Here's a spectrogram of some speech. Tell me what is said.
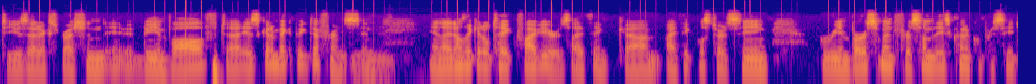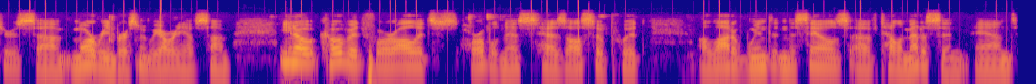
to use that expression, eh, be involved uh, is going to make a big difference. And mm-hmm. and I don't think it'll take five years. I think um, I think we'll start seeing reimbursement for some of these clinical procedures, um, more reimbursement. We already have some. You know, COVID, for all its horribleness, has also put a lot of wind in the sails of telemedicine, and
